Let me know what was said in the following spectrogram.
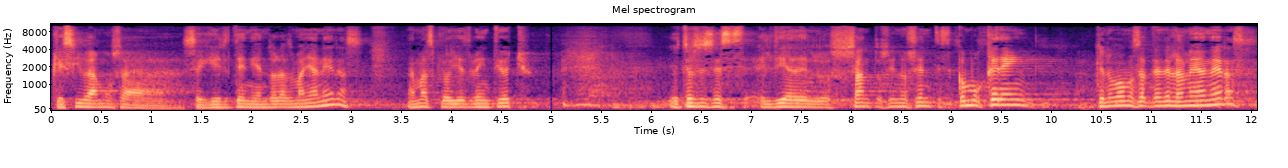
que sí vamos a seguir teniendo las mañaneras, nada más que hoy es 28. Entonces es el Día de los Santos Inocentes. ¿Cómo creen que no vamos a tener las mañaneras?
